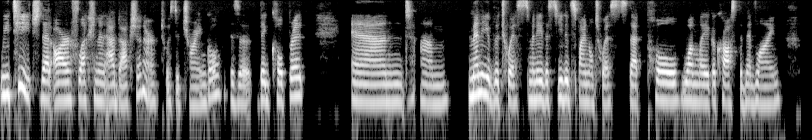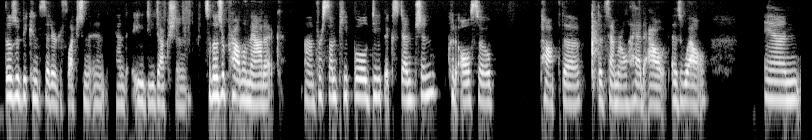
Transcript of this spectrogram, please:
we teach that our flexion and adduction, our twisted triangle, is a big culprit, and um, many of the twists, many of the seated spinal twists that pull one leg across the midline those would be considered flexion and, and adduction. So those are problematic. Um, for some people, deep extension could also pop the, the femoral head out as well. And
